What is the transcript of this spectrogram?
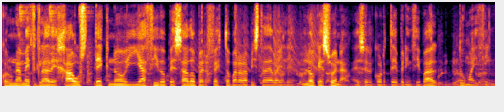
con una mezcla de house, techno y ácido pesado perfecto para la pista de baile. Lo que suena es el corte principal Do My Thing.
